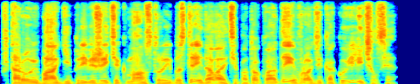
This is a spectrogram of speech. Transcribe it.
Вторую баги привяжите к монстру и быстрее давайте, поток воды вроде как увеличился».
